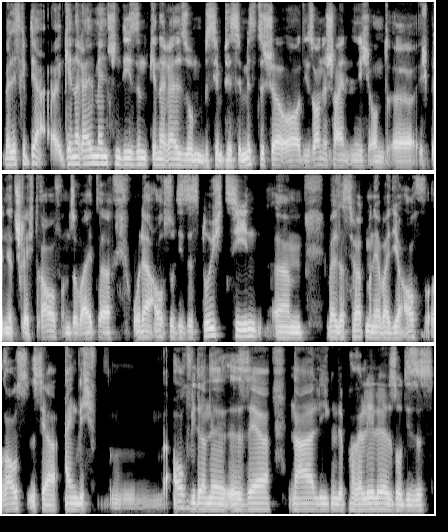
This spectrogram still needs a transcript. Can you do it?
weil es gibt ja äh, generell Menschen, die sind generell so ein bisschen pessimistischer, oh, die Sonne scheint nicht und äh, ich bin jetzt schlecht drauf und so weiter. Oder auch so dieses Durchziehen, ähm, weil das hört man ja bei dir auch raus, ist ja eigentlich mm, auch wieder eine äh, sehr naheliegende Parallele, so dieses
